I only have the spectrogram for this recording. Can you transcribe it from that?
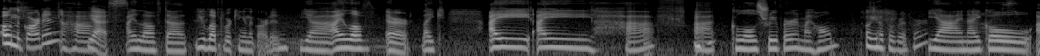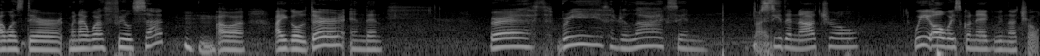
Oh, in the garden? Uh-huh. Yes. I love that. you loved working in the garden. Yeah, I love earth. Like, I I have a Mhm. close river in my home. Oh, you have a river? Yeah, and I go. I was there when I was feel sad. Mm-hmm. I I go there and then breathe, breathe and relax and Nice. see the natural. We always connect with natural.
